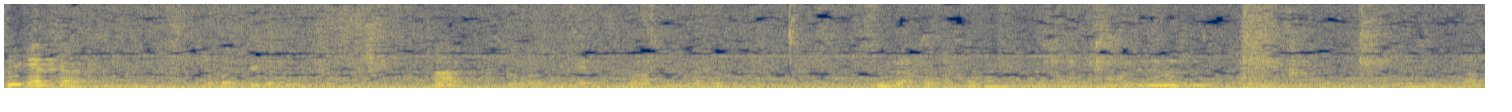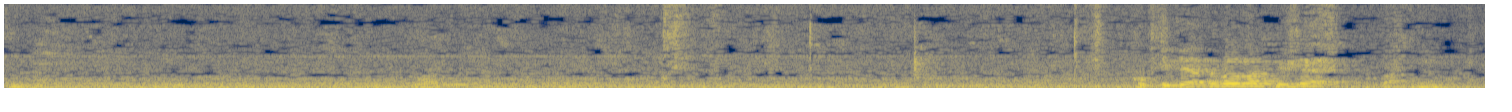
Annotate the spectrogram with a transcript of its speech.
Piket ka? Ha? Kopi tiket apa mas? Tiket?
